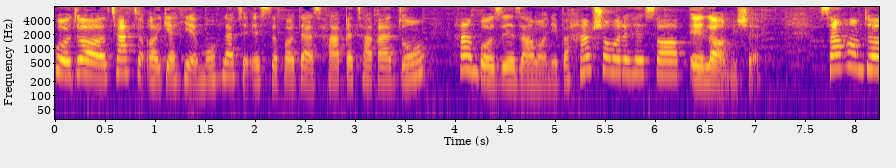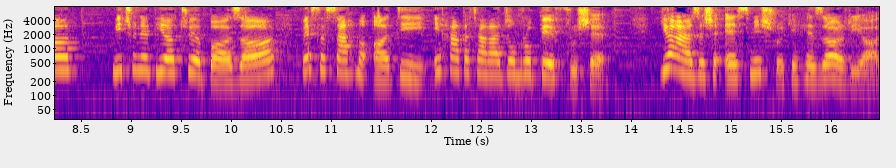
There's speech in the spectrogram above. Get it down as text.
کدال تحت آگهی مهلت استفاده از حق تقدم هم بازه زمانی و هم شماره حساب اعلام میشه. سهامدار می‌تونه بیاد توی بازار مثل سهم عادی این حق تقدم رو بفروشه یا ارزش اسمیش رو که هزار ریال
